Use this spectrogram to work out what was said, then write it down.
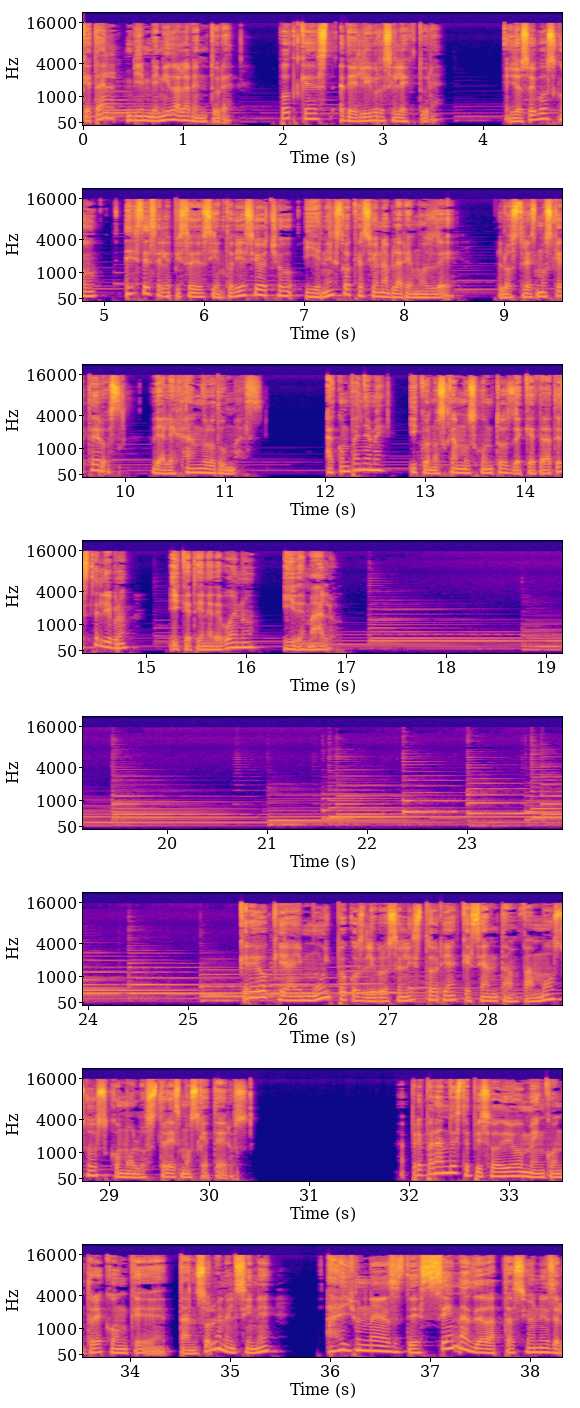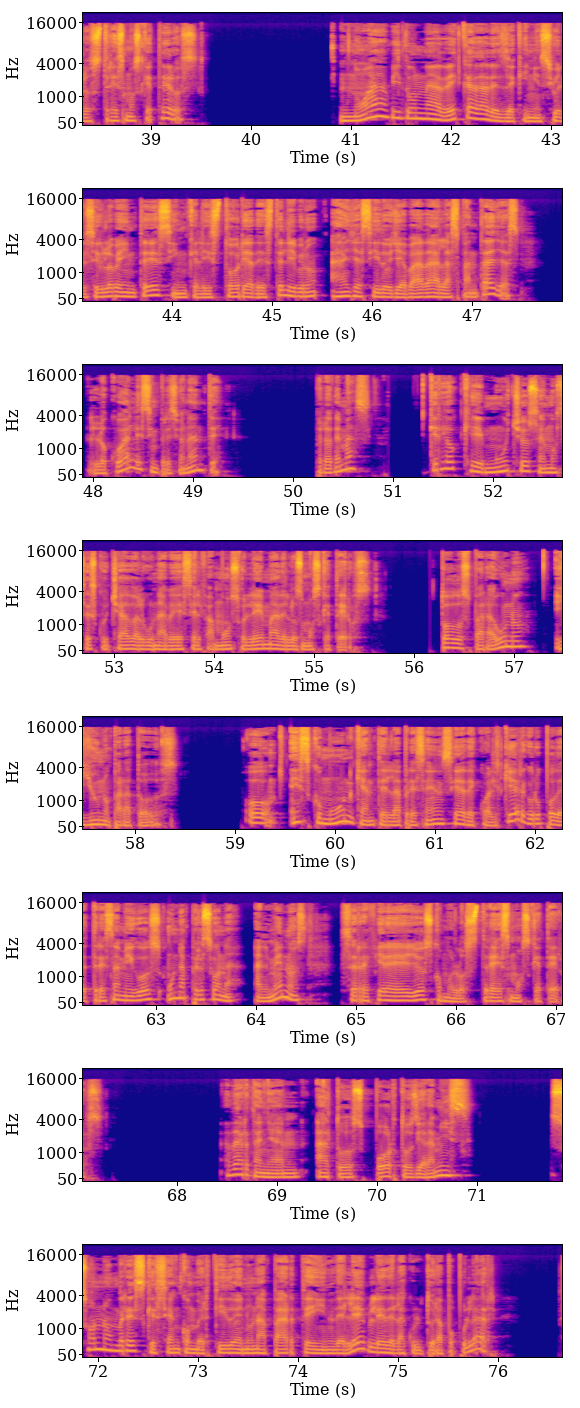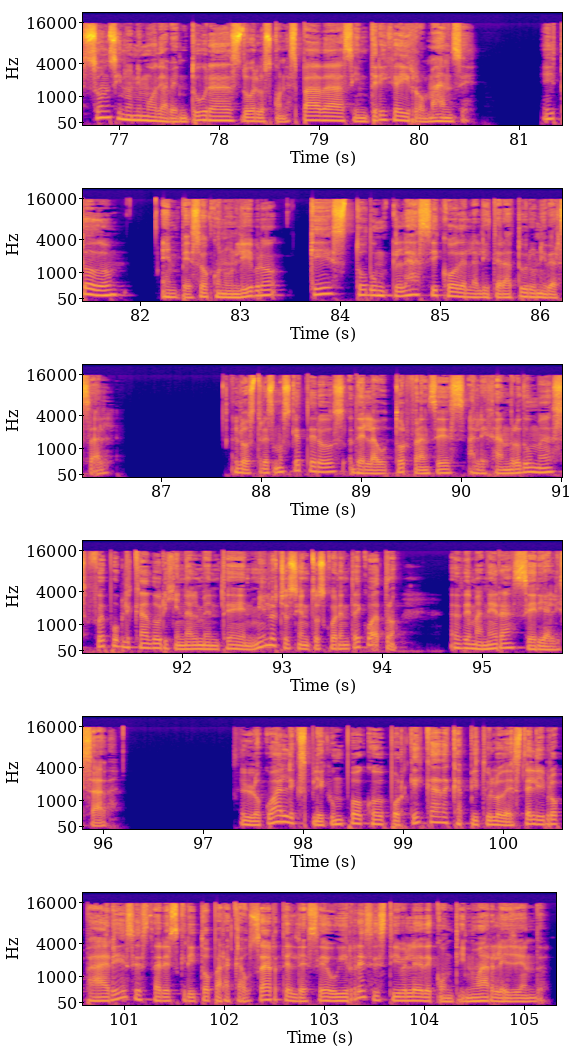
¿Qué tal? Bienvenido a la aventura, podcast de libros y lectura. Yo soy Bosco, este es el episodio 118 y en esta ocasión hablaremos de Los Tres Mosqueteros, de Alejandro Dumas. Acompáñame y conozcamos juntos de qué trata este libro y qué tiene de bueno y de malo. Creo que hay muy pocos libros en la historia que sean tan famosos como Los Tres Mosqueteros. Preparando este episodio me encontré con que, tan solo en el cine, hay unas decenas de adaptaciones de Los Tres Mosqueteros. No ha habido una década desde que inició el siglo XX sin que la historia de este libro haya sido llevada a las pantallas, lo cual es impresionante. Pero además, Creo que muchos hemos escuchado alguna vez el famoso lema de los mosqueteros. Todos para uno y uno para todos. O es común que ante la presencia de cualquier grupo de tres amigos, una persona, al menos, se refiere a ellos como los tres mosqueteros. D'Artagnan, Athos, Porthos y Aramis son nombres que se han convertido en una parte indeleble de la cultura popular. Son sinónimo de aventuras, duelos con espadas, intriga y romance. Y todo empezó con un libro que es todo un clásico de la literatura universal. Los Tres Mosqueteros del autor francés Alejandro Dumas fue publicado originalmente en 1844, de manera serializada. Lo cual explica un poco por qué cada capítulo de este libro parece estar escrito para causarte el deseo irresistible de continuar leyendo.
